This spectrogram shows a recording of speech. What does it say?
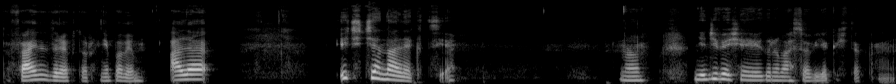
To fajny dyrektor, nie powiem, ale idźcie na lekcję. No, nie dziwię się jej grymasowi, jakiś tak. mm.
